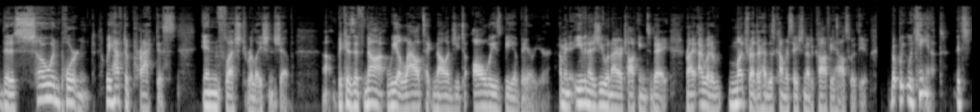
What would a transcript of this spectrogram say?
that is so important. We have to practice in-fleshed relationship uh, because if not, we allow technology to always be a barrier. I mean, even as you and I are talking today, right? I would have much rather had this conversation at a coffee house with you, but we, we can't. It's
